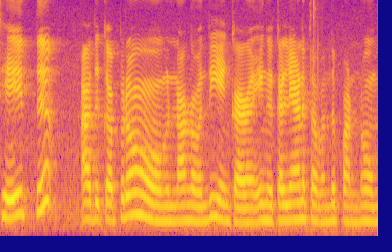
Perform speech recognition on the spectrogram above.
சேர்த்து அதுக்கப்புறம் நாங்கள் வந்து என் க எங்கள் கல்யாணத்தை வந்து பண்ணோம்.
